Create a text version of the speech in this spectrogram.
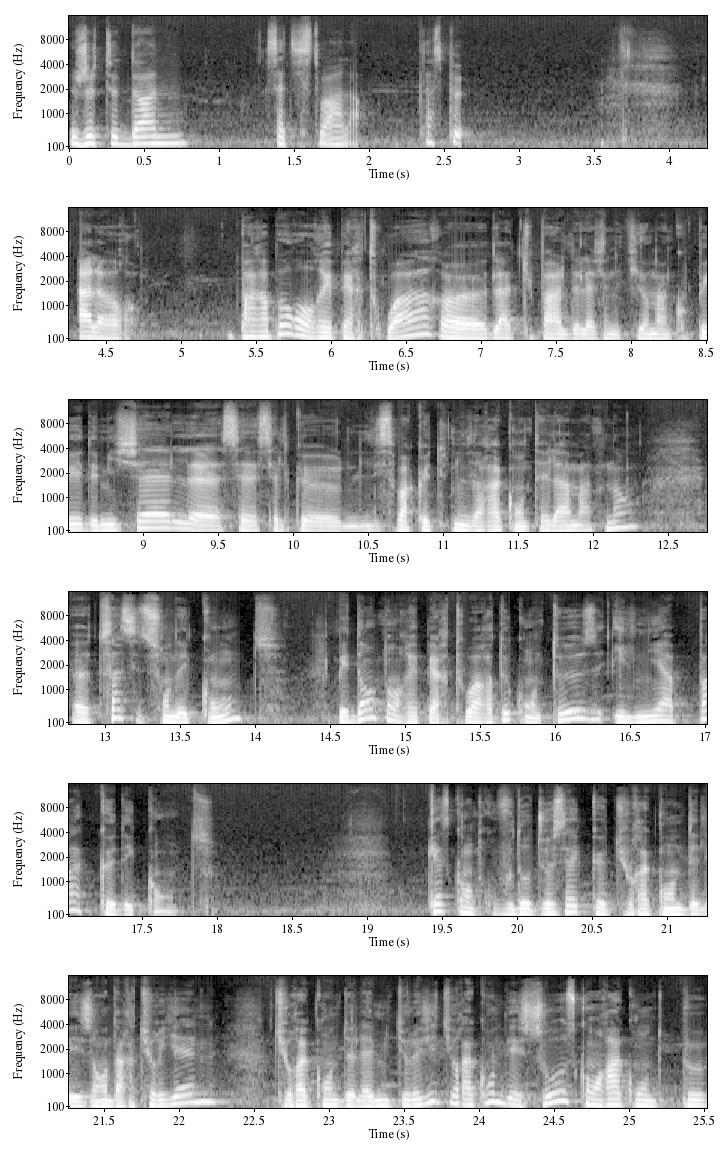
Je te donne cette histoire-là. Ça se peut. Alors, par rapport au répertoire, euh, là tu parles de la jeune fille aux mains coupées de Michel, euh, c'est celle que l'histoire que tu nous as racontée là maintenant. Euh, tout ça, ce sont des contes. Mais dans ton répertoire de conteuse, il n'y a pas que des contes. Qu'est-ce qu'on trouve d'autre? Je sais que tu racontes des légendes arthuriennes, tu racontes de la mythologie, tu racontes des choses qu'on raconte peu.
